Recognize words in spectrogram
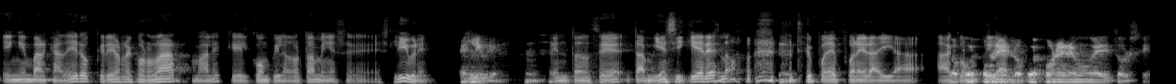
en, Embarcadero, creo recordar, ¿vale? Que el compilador también es, es libre. Es libre. Entonces, también si quieres, ¿no? Te puedes poner ahí a, a lo, puedes poner, lo puedes poner en un editor, sí.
